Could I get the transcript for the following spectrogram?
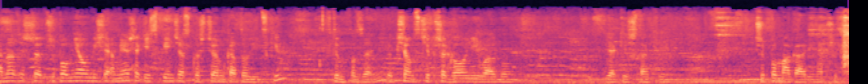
A nawet jeszcze przypomniało mi się, a miałeś jakieś spięcia z kościołem katolickim w tym chodzeniu? Ksiądz cię przegonił albo jakieś takie... Czy pomagali na przykład?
